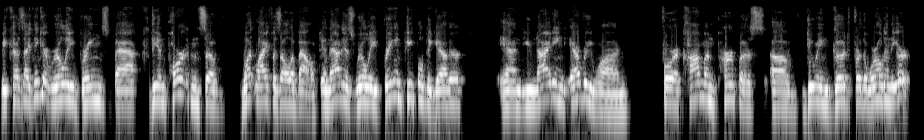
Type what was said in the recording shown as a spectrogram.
because I think it really brings back the importance of what life is all about. And that is really bringing people together and uniting everyone for a common purpose of doing good for the world and the earth.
